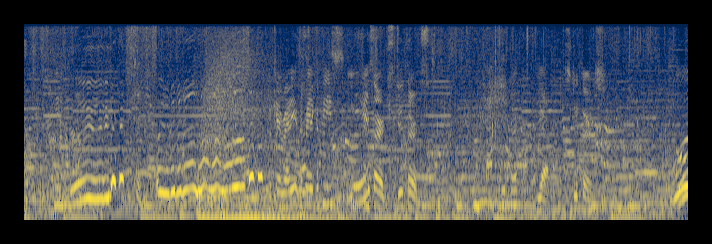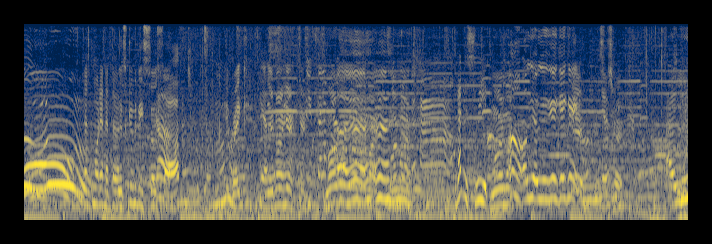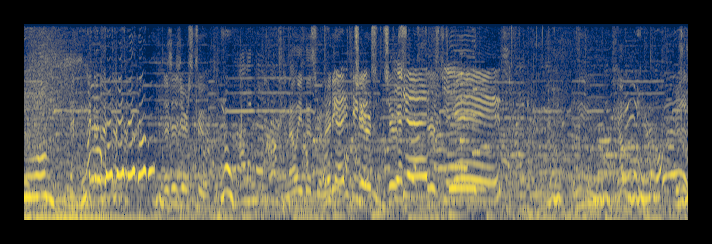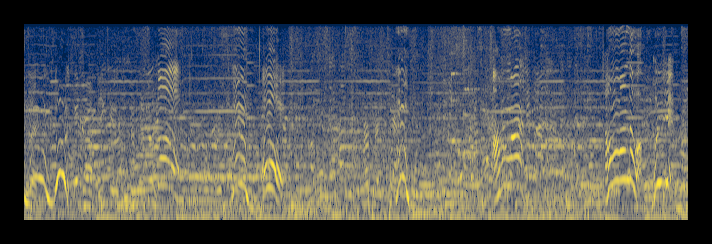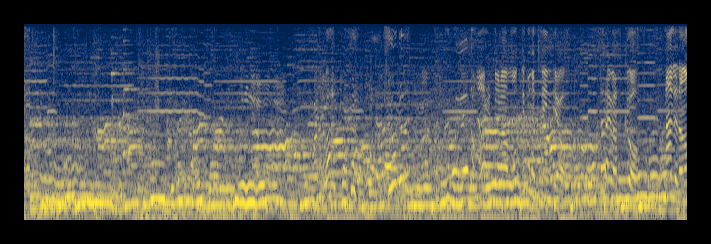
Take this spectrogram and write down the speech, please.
Okay, ready? Let's make a piece. Yes. Thirds. Do thirds. Do thirds? Yeah, let's do thirds. Ooh. Ooh. That's more than a third. It's going to be so yeah. soft. Mm. You break. Yes. Here, no, here, here. More, more, more, more, more, more, That is sweet. more, more. Oh, okay, okay, okay, okay. Here, this is her. okay. This is yours too. And I'll eat this one. Ready? Okay, okay, Cheers. Cheers. Cheers. Cheers. Cheers. Yum. This is good. Good. Good job. Thank you.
